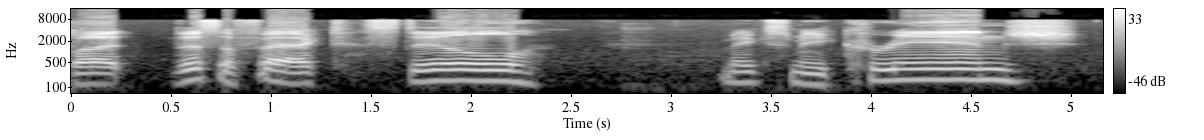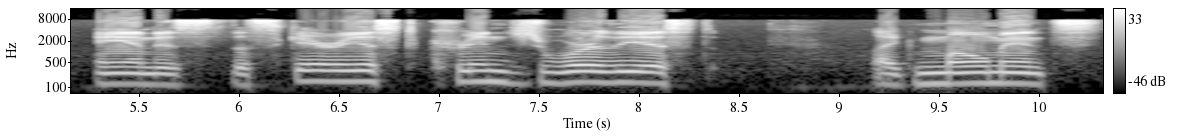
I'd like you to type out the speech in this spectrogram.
but this effect still makes me cringe and is the scariest, cringe worthiest like moment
